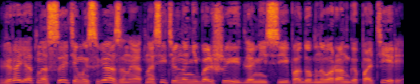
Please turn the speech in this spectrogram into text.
Вероятно, с этим и связаны относительно небольшие для миссии подобного ранга потери,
